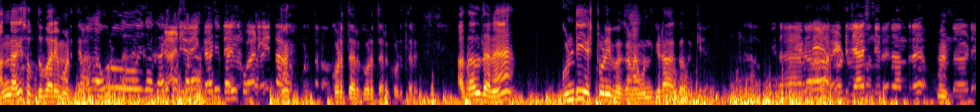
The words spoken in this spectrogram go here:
ಹಂಗಾಗಿ ಸ್ವಲ್ಪ ದುಬಾರಿ ಮಾಡ್ತೀರ? ಅವರು ಈಗ ಗಾಡಿ ಗಾಡಿ ಕೊಡ್ತಾರೆ, ಬಾಡಿಗೆ ಕೊಡ್ತಾರೆ. ಕೊಡ್ತಾರೆ ಅದಲ್ದೇನೆ ಕೊಡ್ತಾರೆ. ಅದಲ್ದೇ ಗುಂಡಿ ಎಷ್ಟು ಉಳಿಬೇಕಣ್ಣ? ಒಂದು ಗಿಡ ಹಾಕೋದಕ್ಕೆ. ಗಿಡ ಜಾಸ್ತಿ ಇತ್ತು ಅಂದ್ರೆ ಒಂದು ಅಡಿ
